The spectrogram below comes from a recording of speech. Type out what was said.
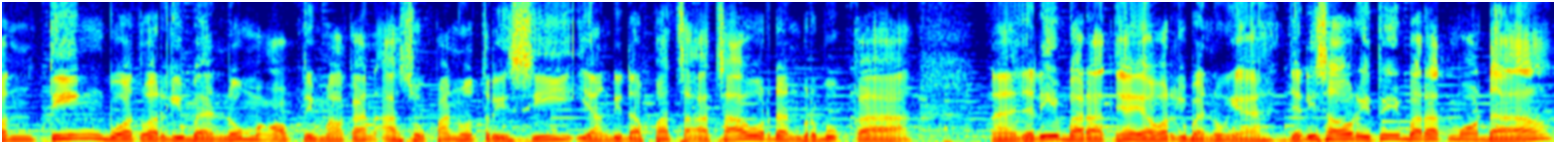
penting buat wargi Bandung mengoptimalkan asupan nutrisi yang didapat saat sahur dan berbuka. Nah jadi ibaratnya ya wargi Bandung ya. Jadi sahur itu ibarat modal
